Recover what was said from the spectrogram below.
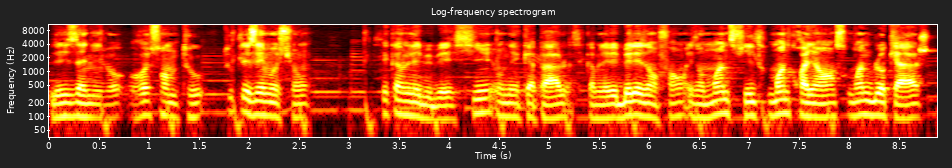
les animaux ressentent tout, toutes les émotions. C'est comme les bébés. Si on est capable, c'est comme les bébés, les enfants, ils ont moins de filtres, moins de croyances, moins de blocages.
